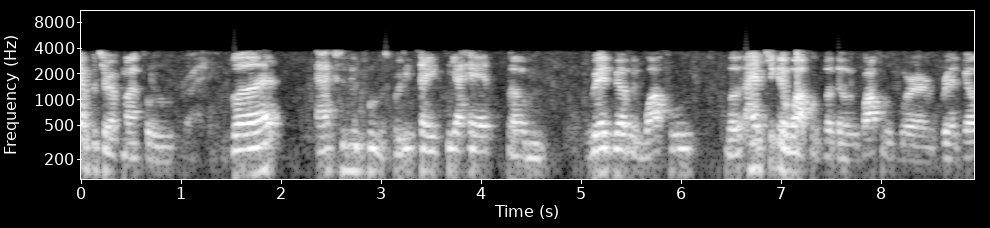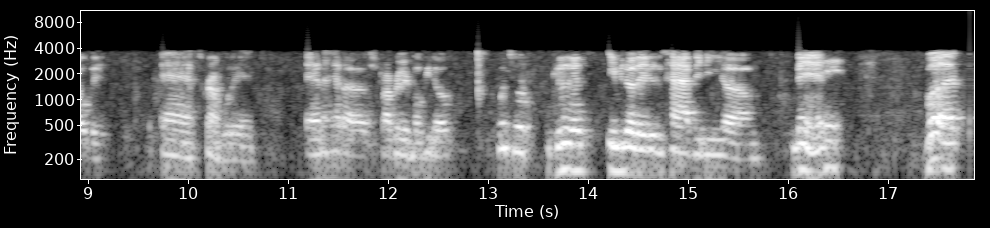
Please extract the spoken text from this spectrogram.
temperature of my food. right. But actually, the food was pretty tasty. I had some red velvet waffles. Well, I had chicken and waffles, but the waffles were red velvet and scrambled eggs. And I had a strawberry mojito, which was good, even though they didn't have any um, mint. But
